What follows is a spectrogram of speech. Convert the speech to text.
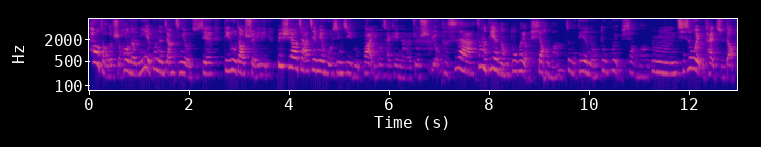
泡澡的时候呢，你也不能将精油直接滴入到水里，必须要加界面活性剂乳化以后才可以拿来做使用。可是啊，这么低的浓度会有效吗？这么低的浓度会有效吗？嗯，其实我也不太知道，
